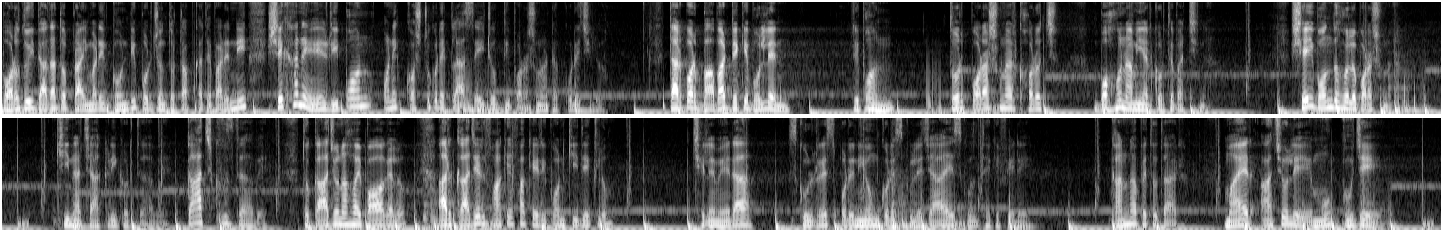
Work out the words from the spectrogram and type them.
বড় দুই দাদা তো প্রাইমারির গণ্ডি পর্যন্ত টপকাতে পারেননি। সেখানে রিপন অনেক কষ্ট করে ক্লাস এইট অবধি পড়াশোনাটা করেছিল। তারপর বাবা ডেকে বললেন, রিপন, তোর পড়াশোনার খরচ বহন আমি আর করতে পারছি না। সেই বন্ধ হলো পড়াশোনা। কি না চাকরি করতে হবে, কাজ খুঁজতে হবে। তো কাজও না হয় পাওয়া গেল। আর কাজের ফাঁকে ফাঁকে রিপন কি দেখল? ছেলে মেয়েরা স্কুল ড্রেস পরে নিয়ম করে স্কুলে যায়, স্কুল থেকে ফেরে। কান্না পেত তার। মায়ের আঁচলে মুখ গুঁজে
